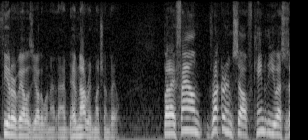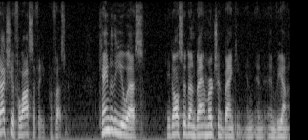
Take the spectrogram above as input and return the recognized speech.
Theodore Vail is the other one. I, I have not read much on Vail. But I found Drucker himself came to the U.S. was actually a philosophy professor. Came to the U.S. He'd also done merchant banking in, in, in, Vienna.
